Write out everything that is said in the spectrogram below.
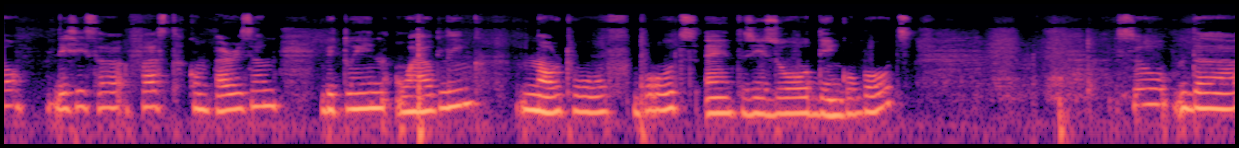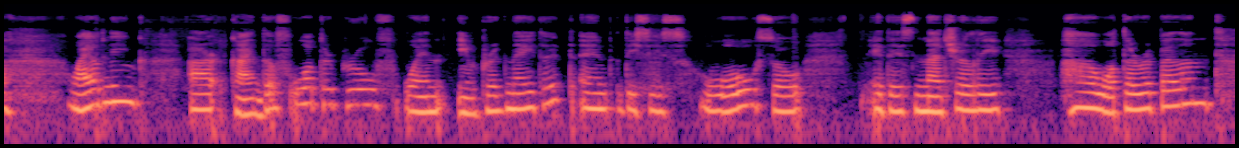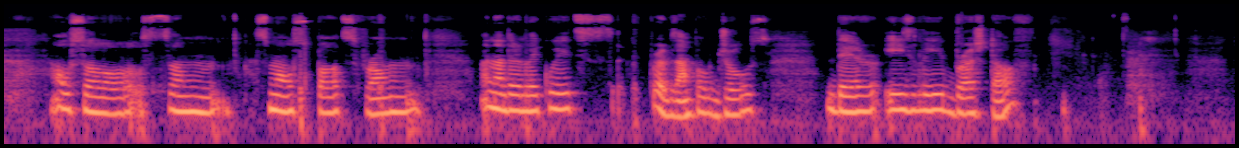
Well, this is a fast comparison between Wildling, Northwolf boats and Zeazoo Dingo boats. So the Wildling are kind of waterproof when impregnated and this is wool so it is naturally uh, water repellent also some small spots from another liquids for example juice they're easily brushed off.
